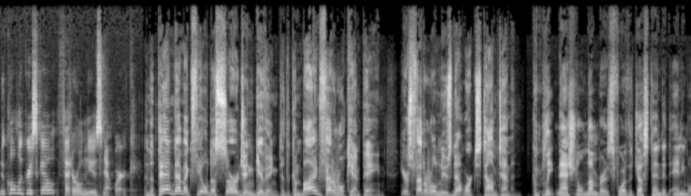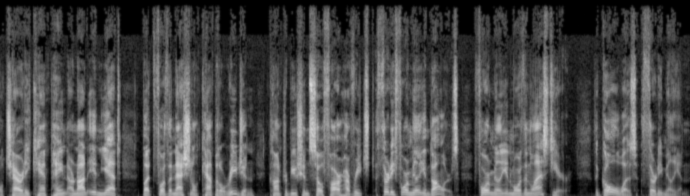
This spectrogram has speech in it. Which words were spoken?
Nicole Ogrysko, Federal News Network. And the pandemic fueled a surge in giving to the combined federal campaign. Here's Federal News Network's Tom Temin. Complete national numbers for the just ended annual charity campaign are not in yet, but for the National Capital Region, contributions so far have reached $34 million, 4 million more than last year. The goal was 30 million.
